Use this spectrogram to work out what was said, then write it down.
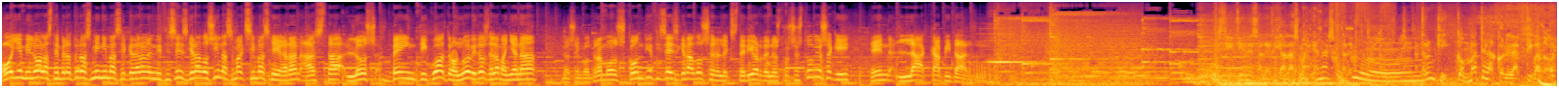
Hoy en Bilbao las temperaturas mínimas se quedarán en 16 grados y las máximas que llegarán hasta los 24. 9 y 2 de la mañana nos encontramos con 16 grados en el exterior de nuestros estudios aquí en la capital. A las mañanas, tranqui, combátela con el activador.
